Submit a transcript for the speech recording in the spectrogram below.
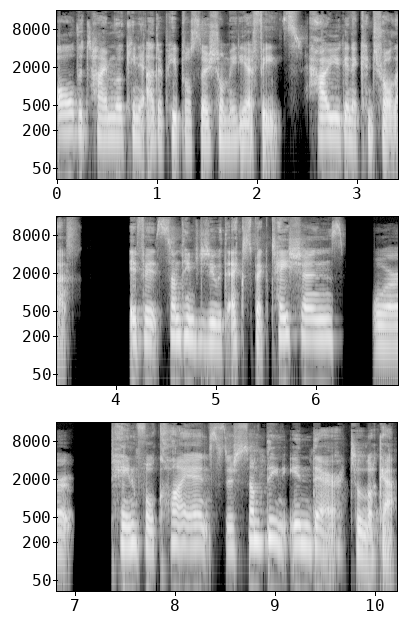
all the time looking at other people's social media feeds. How are you going to control that? If it's something to do with expectations or painful clients, there's something in there to look at.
